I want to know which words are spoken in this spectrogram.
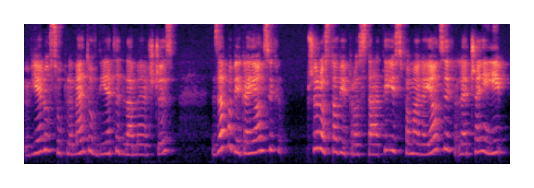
wielu suplementów diety dla mężczyzn, zapobiegających przyrostowi prostaty i wspomagających leczenie jej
